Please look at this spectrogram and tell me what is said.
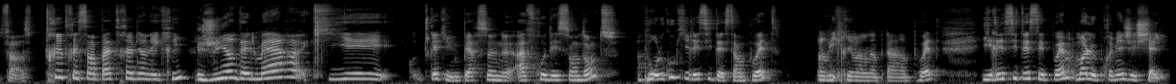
Enfin très très sympa, très bien écrit. Julien Delmer, qui est en tout cas qui est une personne afrodescendante, pour le coup, qui récitait. C'est un poète, un Oui. écrivain, un, un poète. Il récitait ses poèmes. Moi, le premier, j'ai chialé.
